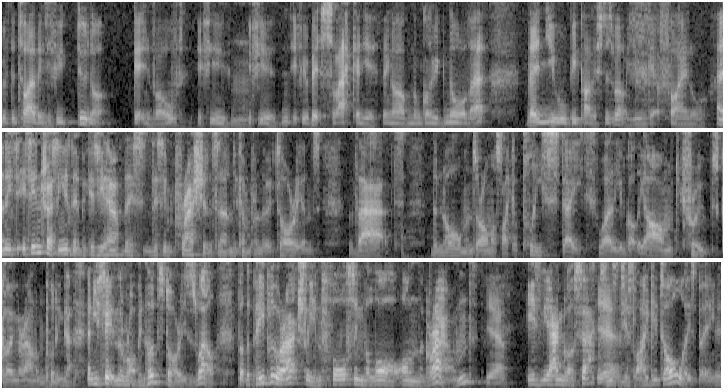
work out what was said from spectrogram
with the tithings, if you do not get involved, if you Mm. if you if you're a bit slack and you think, oh, I'm going to ignore that, then you will be punished as well. You will get a fine or And it's it's interesting, isn't it? Because you have this this impression, certainly coming from the Victorians, that the Normans are almost like a police state, where you've got the armed troops going around and putting down, and you see it in the Robin Hood stories as well. But the people who are actually enforcing the law on the ground, yeah. Is the Anglo-Saxons, Yeah. just like it's always been. Yeah,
